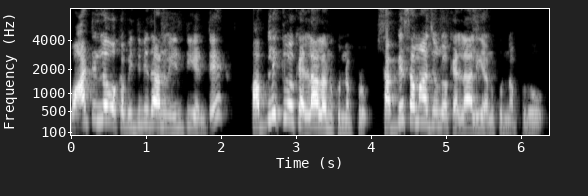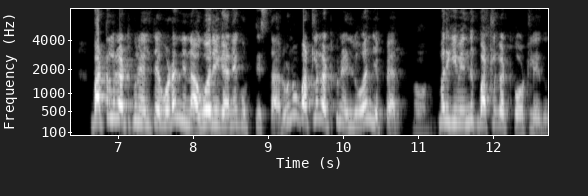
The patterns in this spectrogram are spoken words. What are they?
వాటిల్లో ఒక విధి విధానం ఏంటి అంటే పబ్లిక్లోకి వెళ్ళాలనుకున్నప్పుడు సభ్య సమాజంలోకి వెళ్ళాలి అనుకున్నప్పుడు బట్టలు కట్టుకుని వెళ్తే కూడా నిన్ను అఘోరీగానే గుర్తిస్తారు. నువ్వు బట్టలు కట్టుకుని వెళ్ళు అని చెప్పారు. మరి ఇవి ఎందుకు బట్టలు కట్టుకోవట్లేదు?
